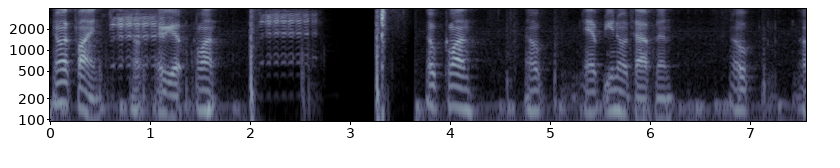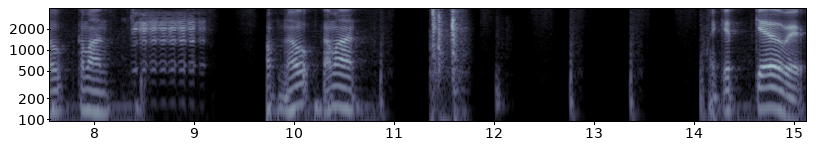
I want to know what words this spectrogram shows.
You know what? Fine. Oh, there you go. Come on. Nope, come on. Nope. Yep, you know what's happening. Nope. Nope, come on. Nope, come on. Like, get, get over here.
